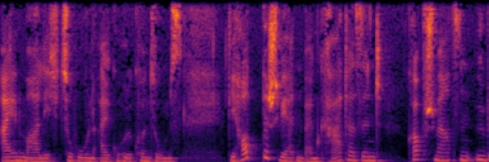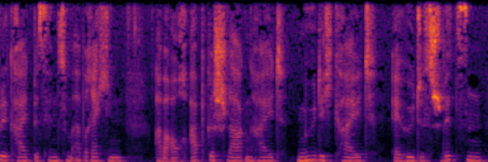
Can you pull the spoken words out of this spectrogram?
einmalig zu hohen Alkoholkonsums. Die Hauptbeschwerden beim Kater sind Kopfschmerzen, Übelkeit bis hin zum Erbrechen, aber auch Abgeschlagenheit, Müdigkeit, erhöhtes Schwitzen,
